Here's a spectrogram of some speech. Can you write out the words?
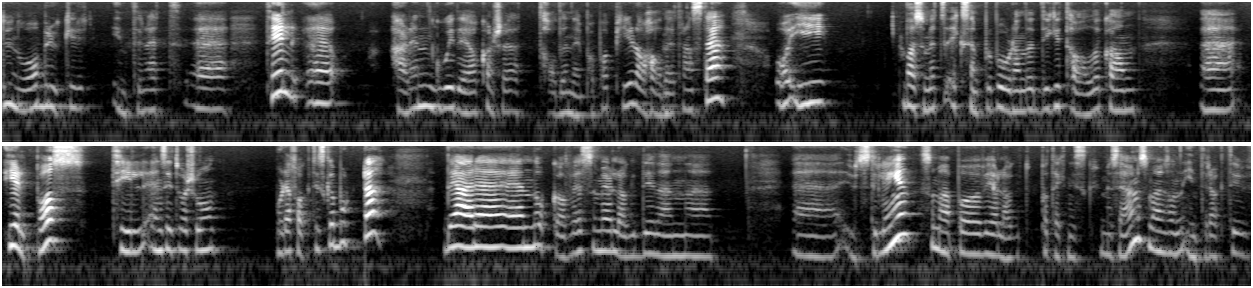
du nå bruker internett eh, til. Eh, er det en god idé å kanskje ta det ned på papir, da, ha det et eller annet sted? Og i, bare som et eksempel på hvordan det digitale kan eh, hjelpe oss til en situasjon hvor det faktisk er borte. Det er eh, en oppgave som vi har lagd i den eh, utstillingen som på, vi har lagd på Teknisk museum, som er en sånn interaktiv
